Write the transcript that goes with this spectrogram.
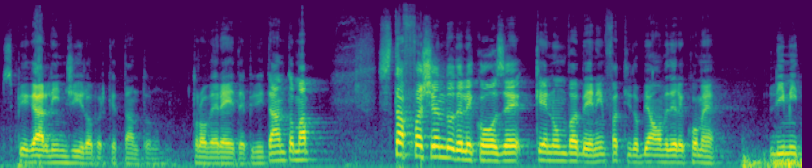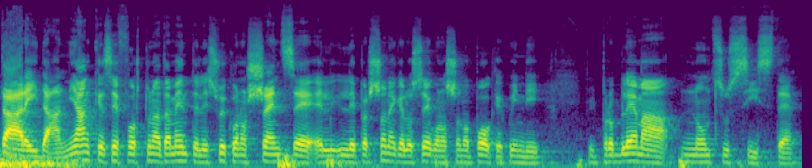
spiegarli in giro perché tanto non troverete più di tanto, ma sta facendo delle cose che non va bene. Infatti dobbiamo vedere come limitare i danni, anche se fortunatamente le sue conoscenze e le persone che lo seguono sono poche, quindi il problema non sussiste.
